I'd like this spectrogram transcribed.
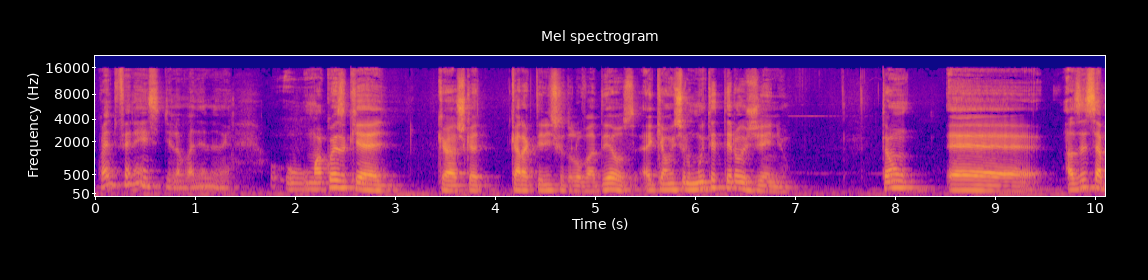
qual é a diferença de louva-a-Deus? O- Uma coisa que é que eu acho que é característica do louva-a-Deus é que é um estilo muito heterogêneo. Então, é, às vezes você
